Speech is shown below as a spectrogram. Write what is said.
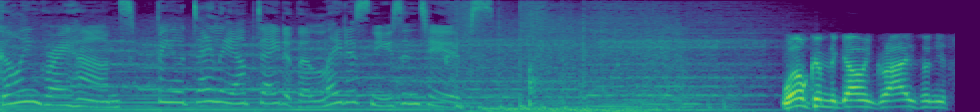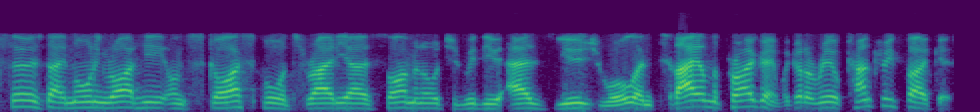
Going Greyhounds for your daily update of the latest news and tips. Welcome to Going Greys on your Thursday morning, right here on Sky Sports Radio. Simon Orchard with you as usual. And today on the program, we've got a real country focus.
